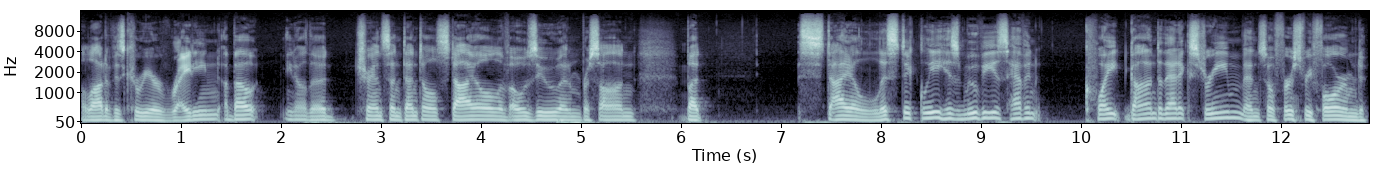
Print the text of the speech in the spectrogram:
a lot of his career writing about you know the transcendental style of Ozu and Bresson, but stylistically his movies haven't quite gone to that extreme, and so First Reformed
